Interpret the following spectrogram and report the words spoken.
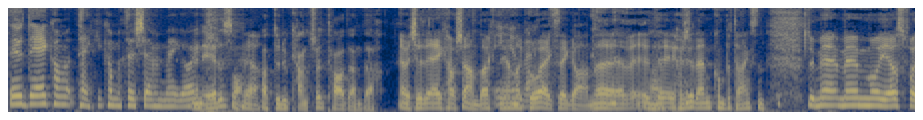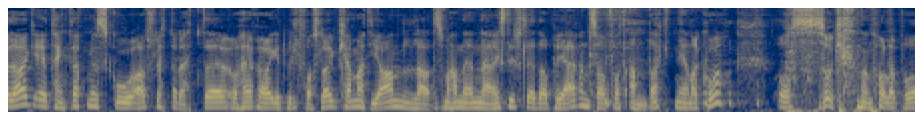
Det er jo det jeg kommer, tenker kommer til å skje med meg òg. Men er det sånn Ja. at du kan ikke ta den der? Jeg vet ikke, jeg har ikke andakt i NRK, jeg, så jeg aner jeg, jeg har ikke den kompetansen. Du, vi, vi må gi oss for i dag. Jeg tenkte at vi skulle avslutte dette, og her har jeg et vilt forslag. Hva med at Jan later som han er næringslivsleder på Jæren som har fått andakten i NRK, og så kan han holde på,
